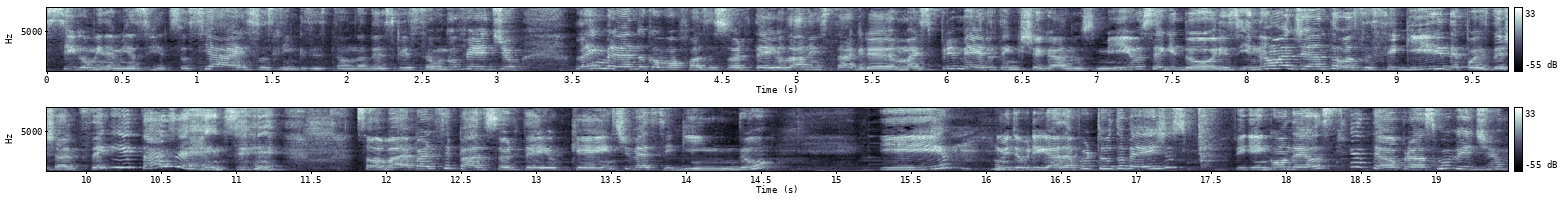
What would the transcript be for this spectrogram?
Sigam-me nas minhas redes sociais, os links estão na descrição do vídeo. Lembrando que eu vou fazer sorteio lá no Instagram, mas primeiro tem que chegar nos mil seguidores. E não adianta você seguir e depois deixar de seguir, tá, gente? Só vai participar do sorteio quem estiver seguindo. E muito obrigada por tudo, beijos, fiquem com Deus e até o próximo vídeo.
